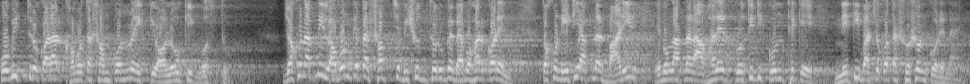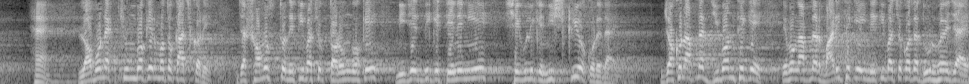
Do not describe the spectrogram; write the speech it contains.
পবিত্র করার ক্ষমতা সম্পন্ন একটি অলৌকিক বস্তু। যখন আপনি লবণকে তার সবচেয়ে বিশুদ্ধ রূপে ব্যবহার করেন, তখন এটি আপনার বাড়ির এবং আপনার আভালের প্রতিটি কোণ থেকে নেতিবাচকতা শোষণ করে নেয়। হ্যাঁ লবণ এক চুম্বকের মতো কাজ করে, যা সমস্ত নেতিবাচক তরঙ্গকে নিজের দিকে টেনে নিয়ে সেগুলিকে নিষ্ক্রিয় করে দেয়। যখন আপনার জীবন থেকে এবং আপনার বাড়ি থেকে এই নেতিবাচকতা দূর হয়ে যায়,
